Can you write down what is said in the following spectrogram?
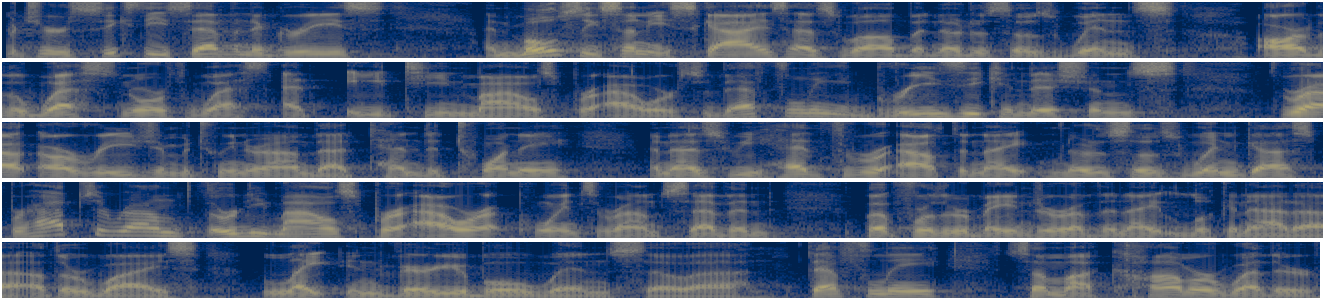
Temperature 67 degrees and mostly sunny skies as well, but notice those winds are to the west northwest at 18 miles per hour. So definitely breezy conditions throughout our region between around uh, 10 to 20. And as we head throughout the night, notice those wind gusts, perhaps around 30 miles per hour at points around 7. But for the remainder of the night, looking at uh, otherwise light and variable winds. So uh, definitely some uh, calmer weather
